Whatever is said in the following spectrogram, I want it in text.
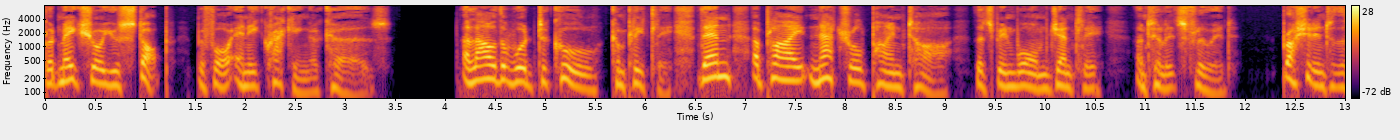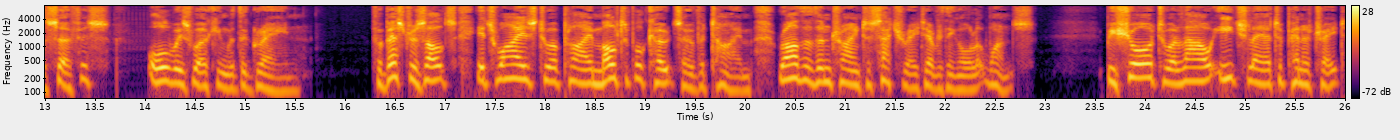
but make sure you stop before any cracking occurs. Allow the wood to cool completely. Then apply natural pine tar that's been warmed gently until it's fluid. Brush it into the surface, always working with the grain. For best results, it's wise to apply multiple coats over time, rather than trying to saturate everything all at once. Be sure to allow each layer to penetrate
